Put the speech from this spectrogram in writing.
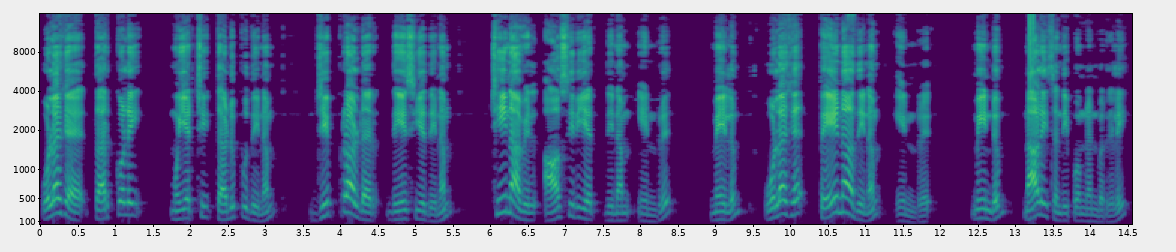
உலக தற்கொலை முயற்சி தடுப்பு தினம் ஜிப்ரால்டர் தேசிய தினம் சீனாவில் ஆசிரியர் தினம் என்று மேலும் உலக பேனா தினம் என்று. மீண்டும் நாளை சந்திப்போம் நண்பர்களே.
